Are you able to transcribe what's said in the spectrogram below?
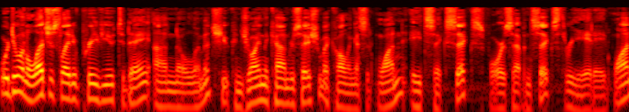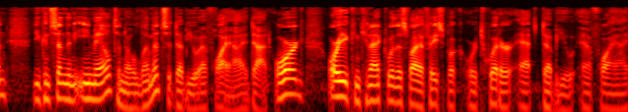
We're doing a legislative preview today on No Limits. You can join the conversation by calling us at 1 866 476 3881. You can send an email to no limits at WFYI.org, or you can connect with us via Facebook or Twitter at WFYI.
